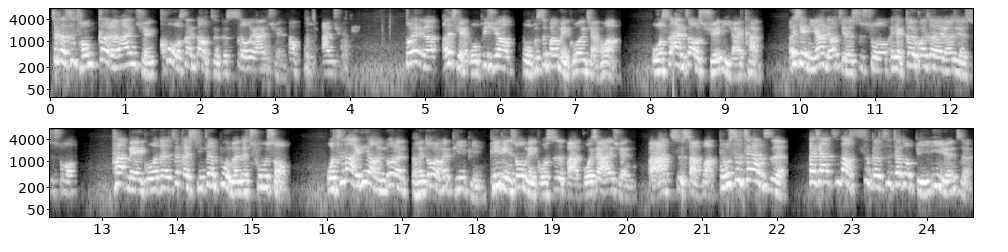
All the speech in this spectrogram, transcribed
这个是从个人安全扩散到整个社会安全到国家安全。所以呢，而且我必须要，我不是帮美国人讲话。我是按照学理来看，而且你要了解的是说，而且各位观众要了解的是说，他美国的这个行政部门的出手，我知道一定有很多人很多人会批评，批评说美国是把国家安全把它至上化，不是这样子。大家知道四个字叫做比例原则，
